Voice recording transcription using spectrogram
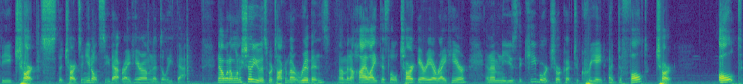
the charts, the charts. And you don't see that right here. I'm going to delete that. Now what I want to show you is we're talking about ribbons. I'm going to highlight this little chart area right here. And I'm going to use the keyboard shortcut to create a default chart. Alt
